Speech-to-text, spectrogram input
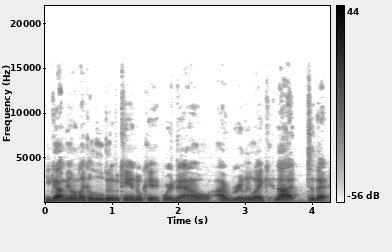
He got me on like a little bit of a candle kick where now i really like not to that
